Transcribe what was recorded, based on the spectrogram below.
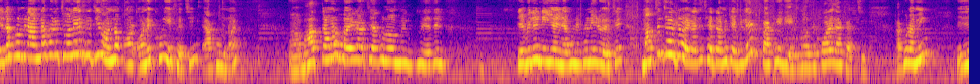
এই আমি রান্নাঘরে চলে এসেছি, অন্য, অনেকক্ষণই এসেছি, এখন নয়। ভাতটা আমার হয়ে গেছে, এখনও আমি ভেজে টেবিলে নিয়ে যাইনি, এখন এখানেই রয়েছে। মাছের ঝালটা হয়ে গেছে, সেটা আমি টেবিলে পাঠিয়ে দিয়েছি তোমাদের পরে দেখাচ্ছি। এখন আমি এই যে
